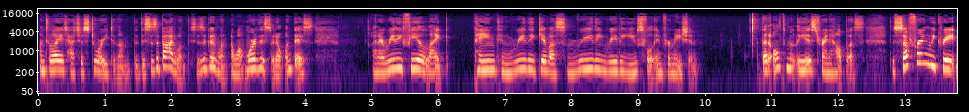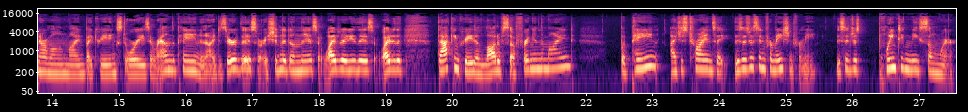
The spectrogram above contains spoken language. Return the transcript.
until I attach a story to them. That this is a bad one, this is a good one. I want more of this, I don't want this. And I really feel like pain can really give us some really, really useful information that ultimately is trying to help us. The suffering we create in our own mind by creating stories around the pain and I deserve this or I shouldn't have done this or why did I do this or why did I, that can create a lot of suffering in the mind. But pain, I just try and say, this is just information for me. This is just pointing me somewhere.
